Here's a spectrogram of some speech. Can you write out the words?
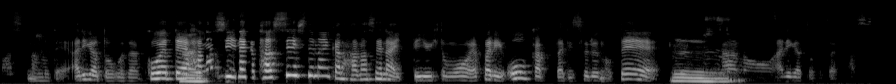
ます。なのでありがとうございます。こうやってはい話、なんか達成してないから話せないっていう人もやっぱり多かったりするので、うんあのありがとうございます。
